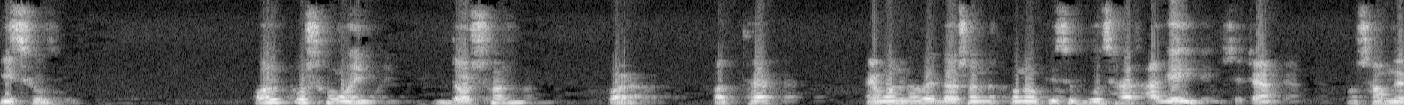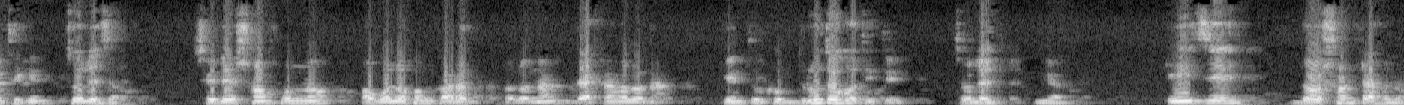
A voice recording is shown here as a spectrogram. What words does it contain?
কিছু অল্প সময়ে দর্শন করা। অর্থাৎ এমন ভাবে দর্শন, কোনো কিছু বোঝার আগেই সেটা সামনে থেকে চলে যাওয়া সেটা সম্পূর্ণ অবলোকন করা হলো না, দেখা হলো না, কিন্তু খুব দ্রুত গতিতে চলে গেল। এই যে দর্শনটা হলো,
